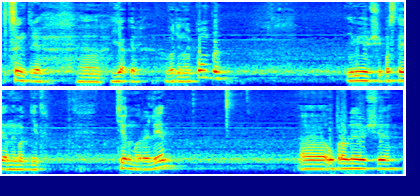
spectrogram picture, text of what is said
В центре э, якорь водяной помпы, имеющий постоянный магнит. Термореле, э, управляющее Э, э,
